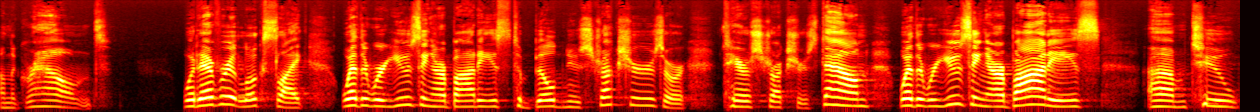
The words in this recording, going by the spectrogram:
on the ground, whatever it looks like, whether we're using our bodies to build new structures or tear structures down, whether we're using our bodies um, to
